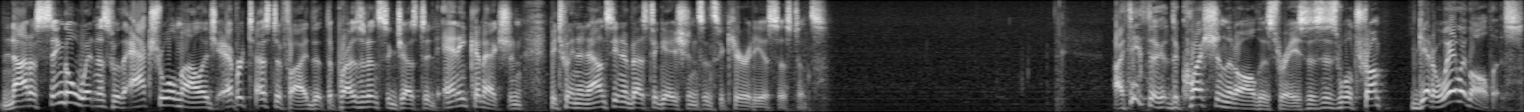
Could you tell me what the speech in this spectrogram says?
not a single witness with actual knowledge ever testified that the president suggested any connection between announcing investigations and security assistance. I think the, the question that all this raises is will Trump get away with all this?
